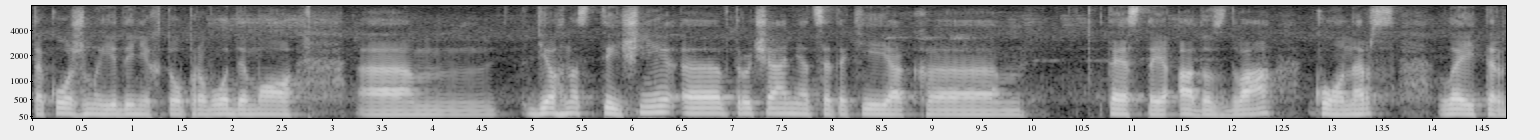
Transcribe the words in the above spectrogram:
Також ми єдині, хто проводимо ем, діагностичні е, втручання. Це такі, як ем, тести ADOS 2, Coners, Later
